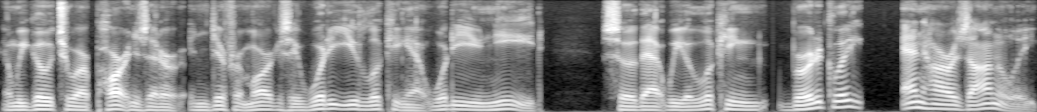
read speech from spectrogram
and we go to our partners that are in different markets say, what are you looking at? What do you need? So that we are looking vertically and horizontally.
